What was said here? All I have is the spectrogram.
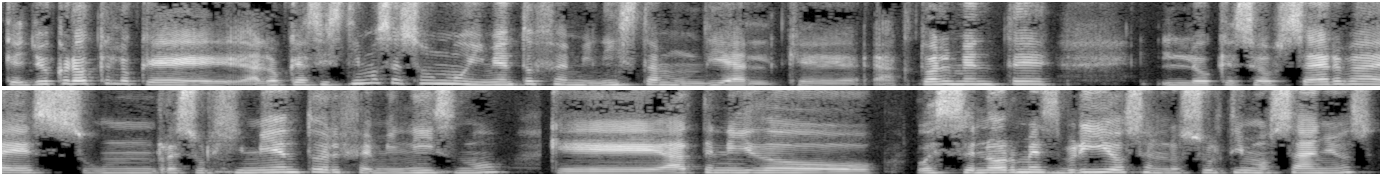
que yo creo que, lo que a lo que asistimos es un movimiento feminista mundial que actualmente lo que se observa es un resurgimiento del feminismo que ha tenido pues enormes bríos en los últimos años,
